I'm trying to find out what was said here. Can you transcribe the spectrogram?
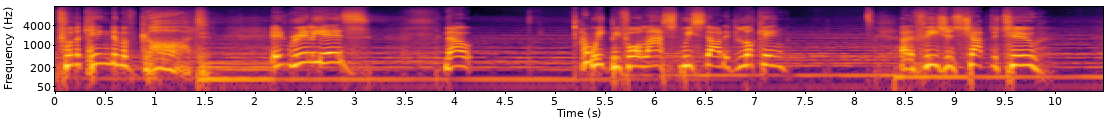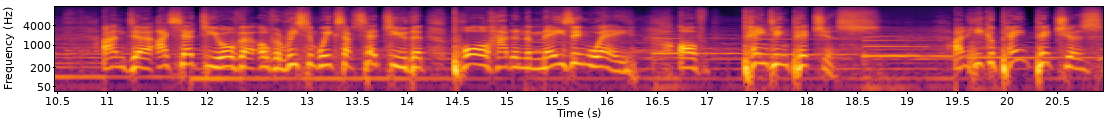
for the kingdom of God. It really is. Now, a week before last, we started looking at Ephesians chapter 2. And uh, I said to you over, over recent weeks, I've said to you that Paul had an amazing way of painting pictures And he could paint pictures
